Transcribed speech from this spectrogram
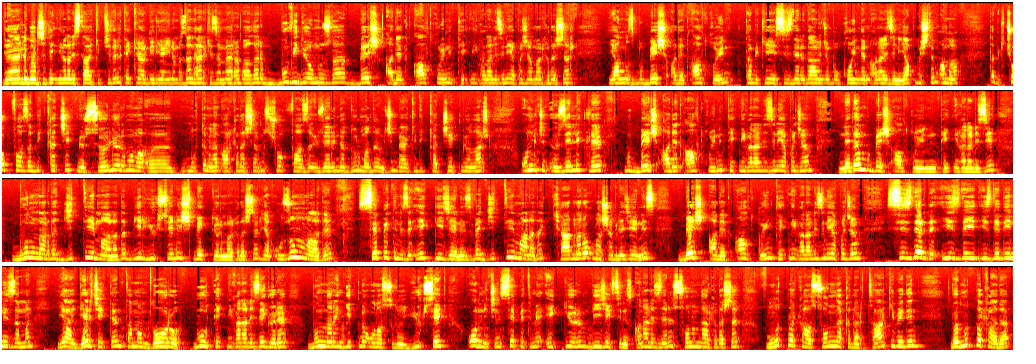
Değerli Borsa Teknik Analiz takipçileri tekrar bir yayınımızdan herkese merhabalar. Bu videomuzda 5 adet altcoin'in teknik analizini yapacağım arkadaşlar. Yalnız bu 5 adet altcoin tabii ki sizlere daha önce bu coinlerin analizini yapmıştım ama tabii ki çok fazla dikkat çekmiyor. Söylüyorum ama e, muhtemelen arkadaşlarımız çok fazla üzerinde durmadığım için belki dikkat çekmiyorlar. Onun için özellikle bu 5 adet altcoin'in teknik analizini yapacağım. Neden bu 5 altcoin'in teknik analizi? Bunlarda ciddi manada bir yükseliş bekliyorum arkadaşlar. Yani uzun vade sepetinize ekleyeceğiniz ve ciddi manada karlara ulaşabileceğiniz 5 adet altcoin teknik analizini yapacağım. Sizler de izleyip izlediğiniz zaman ya gerçekten tamam doğru bu teknik analize göre bunların gitme olasılığı yüksek. Onun için sepetime ekliyorum diyeceksiniz. Analizlerin sonunda arkadaşlar mutlaka sonuna kadar takip edin ve mutlaka da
